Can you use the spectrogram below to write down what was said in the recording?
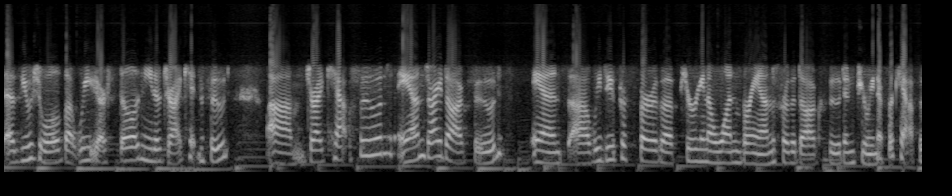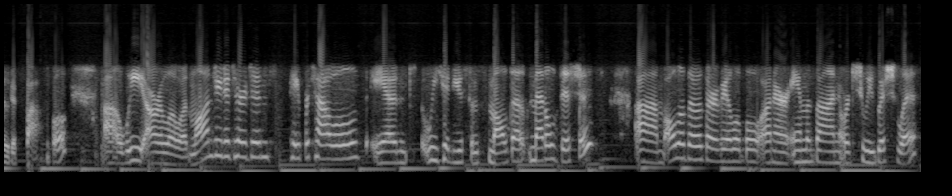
as usual. But we are still in need of dry kitten food, um, dry cat food, and dry dog food. And uh, we do prefer the Purina One brand for the dog food and Purina for cat food if possible. Uh, we are low on laundry detergent, paper towels, and we could use some small metal dishes. Um, all of those are available on our Amazon or Chewy wish list.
